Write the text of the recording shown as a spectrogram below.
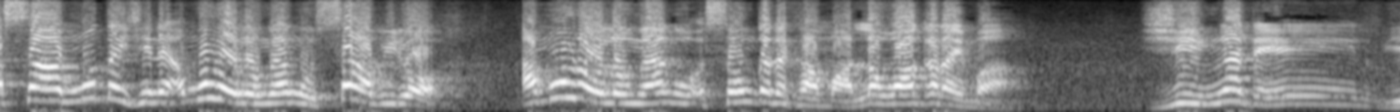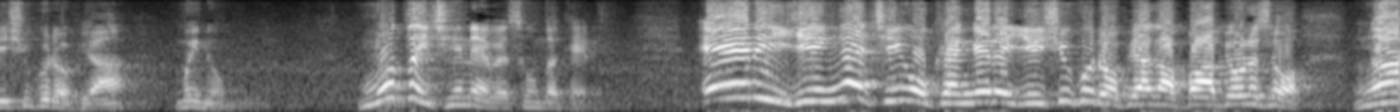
အစာမုတ်သိပ်ချင်းနဲ့အမှုတော်လုပ်ငန်းကိုစပြီးတော့အမှုတော်လုပ်ငန်းကိုအဆုံးသတ်တဲ့ခါမှာလက်ဝါးကတိုင်းမှာရေငတ်တယ်လို့ယေရှုခရစ်တော်ဘုရားမိန့်တော်မူတယ် မုတ်သိပ်ချင်းနဲ့ပဲဆုံးသတ်ခဲ့တယ်အဲ့ဒီရေငတ်ချင်းကိုခံခဲ့တဲ့ယေရှုခရစ်တော်ဘုရားကဘာပြောလဲဆိုတော့ငါ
